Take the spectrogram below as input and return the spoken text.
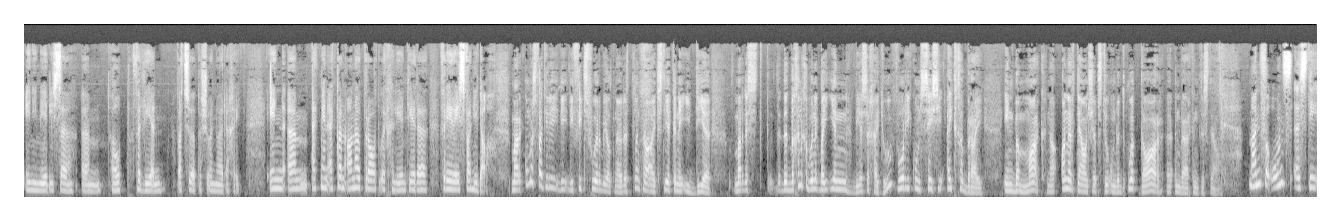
en die mediese ehm um, hulp verleen wat so 'n persoon nodig het. En ehm um, ek meen ek kan aanhou praat oor geleenthede vir die res van die dag. Maar kom ons vat hierdie die die fietsvoorbeeld nou. Dit klink nou 'n uitstekende idee, maar dis dit begin gewoonlik by een besigheid. Hoe word die konsessie uitgebrei en bemark na ander townships toe om dit ook daar uh, in werking te stel? Man vir ons is die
